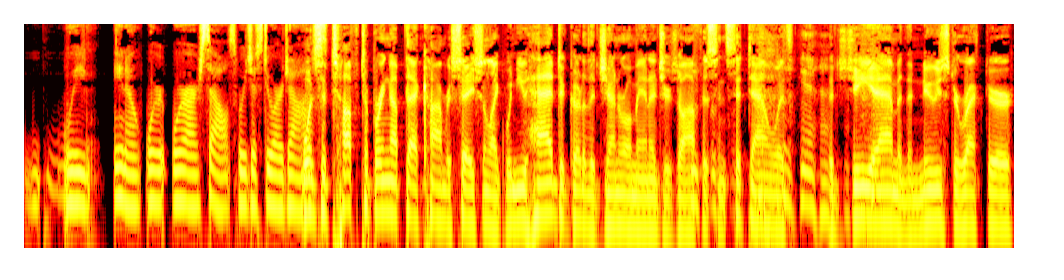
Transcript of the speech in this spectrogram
we, you know, we're, we're ourselves. We just do our jobs. Was it tough to bring up that conversation? Like when you had to go to the general manager's office and sit down with the GM and the news director,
